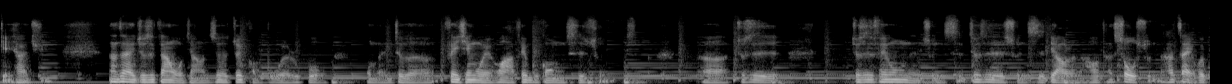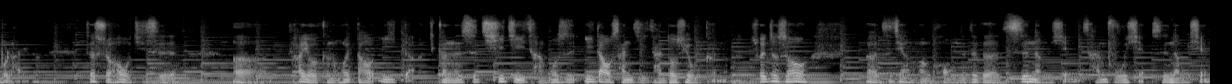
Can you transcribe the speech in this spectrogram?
给下去，那再就是刚刚我讲的这个最恐怖了。如果我们这个肺纤维化、肺部功能失损，呃，就是就是肺功能损失，就是损失掉了，然后它受损，它再也回不来了。这时候其实，呃，它有可能会到一的，可能是七级残或是一到三级残都是有可能的。所以这时候，呃，之前很红的这个失能险、残废险、失能险，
